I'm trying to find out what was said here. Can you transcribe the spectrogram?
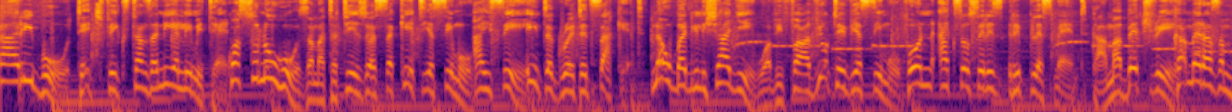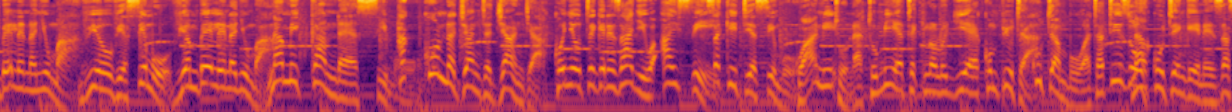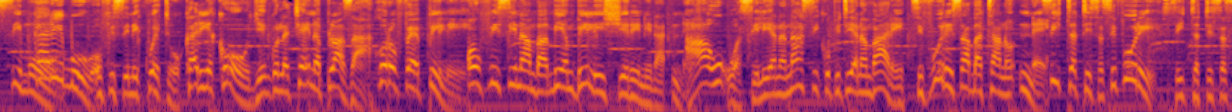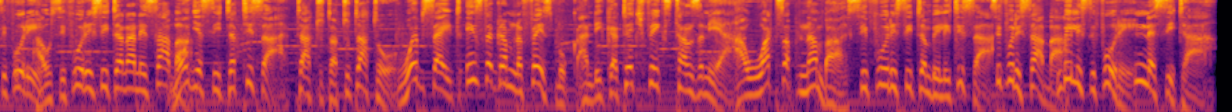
Karibu Techfix Tanzania Limited kwa suluhu za matatizo ya saketi ya simu IC, integrated circuit na ubadilishaji wa vifaa vyote vya simu, phone accessories replacement kama battery, kamera za mbele na nyuma, vioo vya simu vya mbele na nyuma na mikanda ya simu. Hakuna janja janja kwenye utengenezaji wa IC, saketi ya simu, kwani tunatumia teknolojia ya kompyuta kutambua tatizo na kutengeneza simu. Karibu ofisini kwetu Kariakoo, jengo la China Plaza, ghorofa ya pili, ofisi namba 224 au wasiliana nasi kupitia nambari 0754690690 au 0687169333. Website, Instagram na Facebook andika Techfix Tanzania au WhatsApp namba 0629072046.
